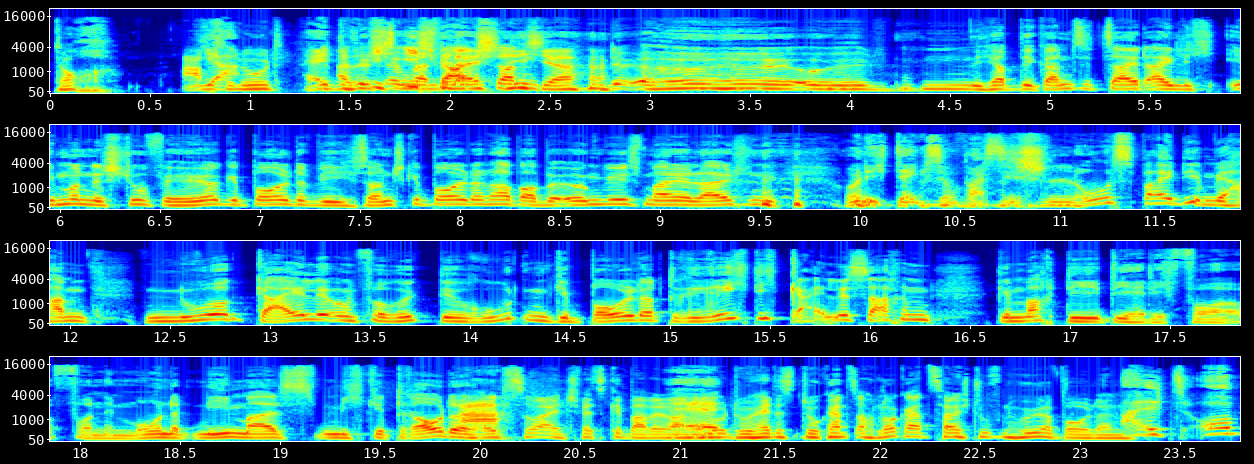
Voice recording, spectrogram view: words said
Doch, absolut. Ja, hey, du also bist ich, ich vielleicht nicht, ja. gestanden, äh, Ich habe die ganze Zeit eigentlich immer eine Stufe höher gebouldert, wie ich sonst gebouldert habe, aber irgendwie ist meine Leistung und ich denk so, was ist los bei dir? Wir haben nur geile und verrückte Routen gebouldert, richtig geile Sachen gemacht, die die hätte ich vor vor einem Monat niemals mich getraut oder Ach, so ein Schwätzgebabbel. Mann. Du, du hättest, du kannst auch locker zwei Stufen höher bouldern. als ob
